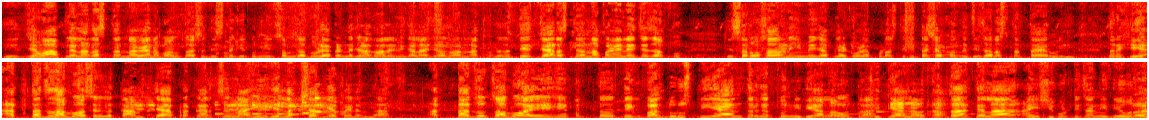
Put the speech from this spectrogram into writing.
की जेव्हा आपल्याला रस्ता नव्यानं बांधतो असं दिसतं की तुम्ही समजा धुळ्याकडनं जळगावला निघाला जळगावला नागपूरला तर ते ज्या रस्त्यावरून आपण येण्याचे जातो ती सर्वसाधारण इमेज आपल्या डोळ्यापुढे असते की तशा पद्धतीचा रस्ता तयार होईल. तर हे आत्ताच चालू असलेलं काम त्या प्रकारचं नाही हे लक्षात घ्या पहिल्यांदा. आत्ता जो चालू आहे हे फक्त देखभाल दुरुस्ती या अंतर्गत तो निधी आला होता. किती आला होता? आता त्याला ऐंशी कोटीचा निधी होता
